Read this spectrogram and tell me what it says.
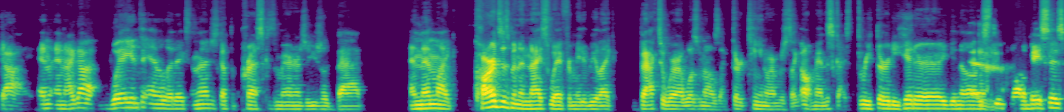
guy, and and I got way into analytics, and then I just got the press because the Mariners are usually bad. And then like cards has been a nice way for me to be like back to where I was when I was like 13, where I'm just like, oh man, this guy's 330 hitter, you know, yeah. steals a lot of bases.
